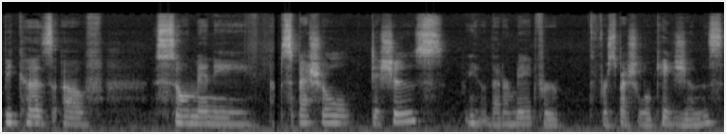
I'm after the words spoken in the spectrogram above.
because of so many special dishes, you know, that are made for, for special occasions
